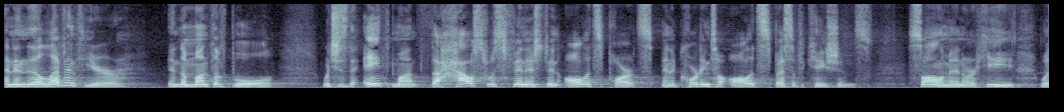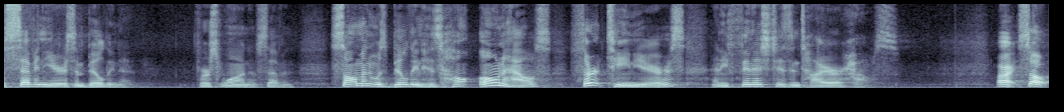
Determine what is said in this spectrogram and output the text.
And in the 11th year, in the month of Bul, which is the eighth month, the house was finished in all its parts and according to all its specifications. Solomon, or he, was seven years in building it. verse 1 of 7. Solomon was building his own house 13 years, and he finished his entire house. All right, so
